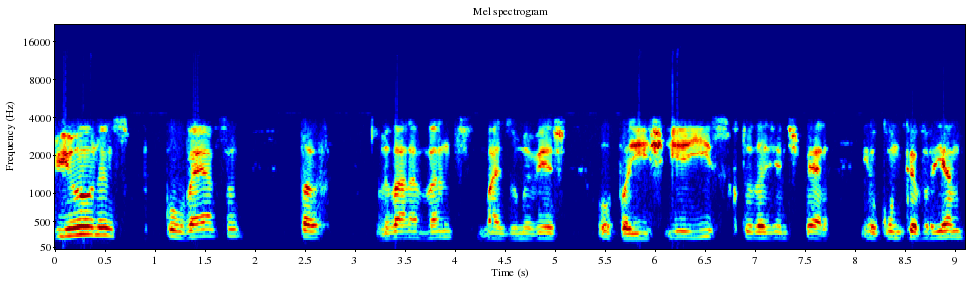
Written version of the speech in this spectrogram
reúnem-se, conversam para levar avante, mais uma vez, o país. E é isso que toda a gente espera. Eu, como cavariano,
